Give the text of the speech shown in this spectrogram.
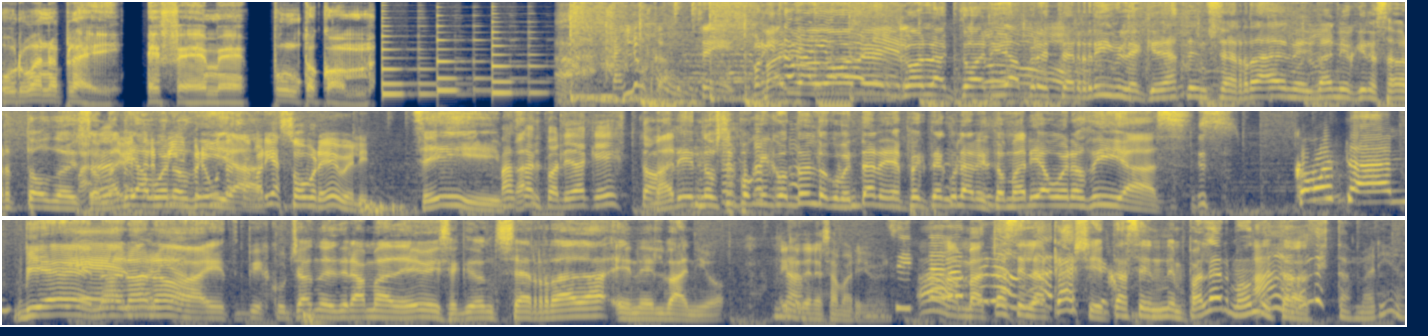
UrbanaPlayFM.com ¿Estás loca? Sí. María O'Donnell con la actualidad, No. pero es terrible. Quedaste encerrada en el baño. Quiero saber todo eso. María, buenos días. a María sobre Evelyn. Sí. Más actualidad que esto. María, no sé por qué contó el documental. Es espectacular esto. María, buenos días. ¿Cómo están? Bien, Bien, no, no, no. María. Escuchando el drama de Eve y se quedó encerrada en el baño. Ahí la tenés a María. Sí, Ah, estás en la calle, estás en, en Palermo. ¿Dónde Ah, estás? ¿dónde estás, María?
